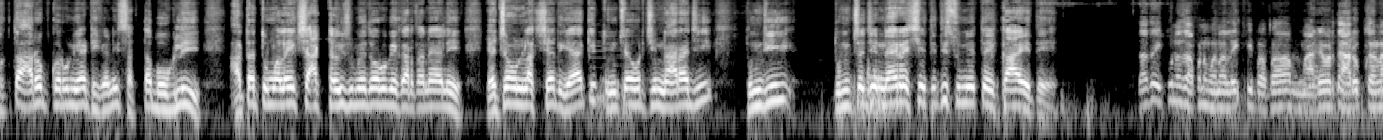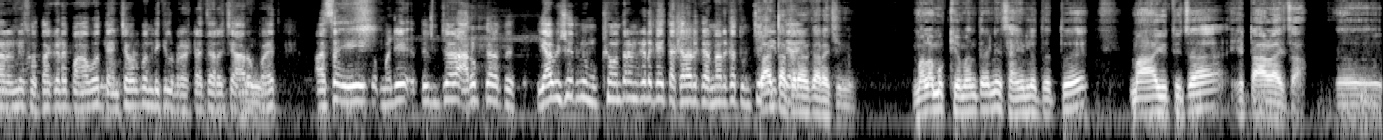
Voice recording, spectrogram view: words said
फक्त आरोप करून या ठिकाणी सत्ता भोगली. आता तुम्हाला एकशे अठ्ठावीस उमेदवार उभे करता नाही आले. याच्याहून लक्षात घ्या की तुमच्यावरची नाराजी तुमची तुमचं जे नैराश्य आहे ते दिसून येते काय येते दादा एकूणच आपण म्हणाले की बाबा माझ्यावरती आरोप करणाऱ्यांनी स्वतःकडे पाहावं त्यांच्यावर पण देखील भ्रष्टाचाराचे आरोप आहेत. असं एक म्हणजे तुमच्यावर आरोप करत याविषयी तुम्ही मुख्यमंत्र्यांकडे काही तक्रार करणार का? तुमचे काय नेते आहेत? तक्रार करायची नाही मला मुख्यमंत्र्यांनी सांगितलं होतं तो महायुतीचा हे टाळायचा अं,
